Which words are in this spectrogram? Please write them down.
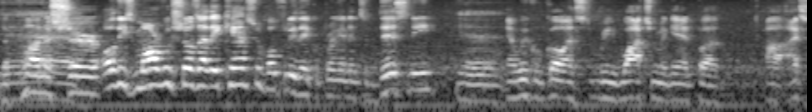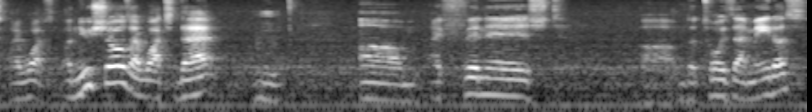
The Yeah. Punisher, all these Marvel shows that they canceled. Hopefully they could bring it into Disney Yeah. and we could go and rewatch them again. But uh, I, I watched a new shows. I watched that. Mm. Um, I finished um, the Toys That Made Us,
